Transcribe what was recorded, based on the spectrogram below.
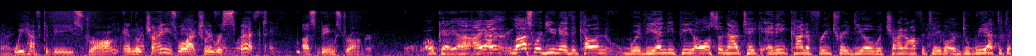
right. we have to be strong and we the Chinese will actually respect us being stronger Okay. Uh, I, I, last word to you, Nathan Cullen. Would the NDP also now take any kind of free trade deal with China off the table, or do we have to take,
